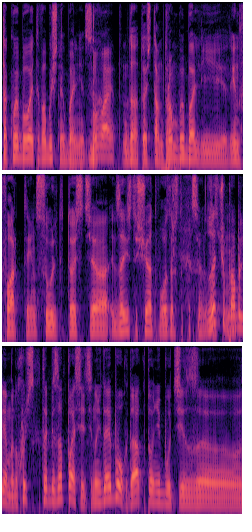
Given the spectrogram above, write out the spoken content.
Такое бывает и в обычных больницах. Бывает. Да, то есть там тромбоэболии, инфаркты, инсульты. То есть э, это зависит еще от возраста пациента. Ну, знаете, что проблема? Ну, хочется как-то обезопасить. Ну, не дай бог, да, кто-нибудь из э,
